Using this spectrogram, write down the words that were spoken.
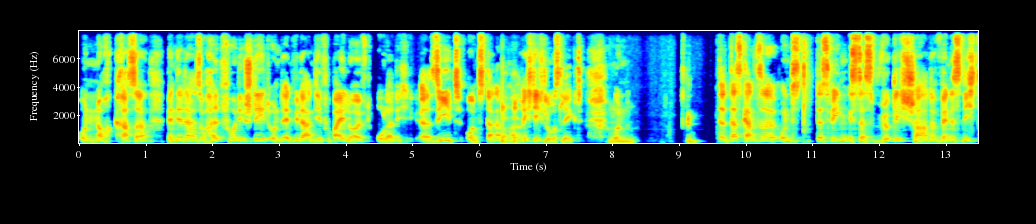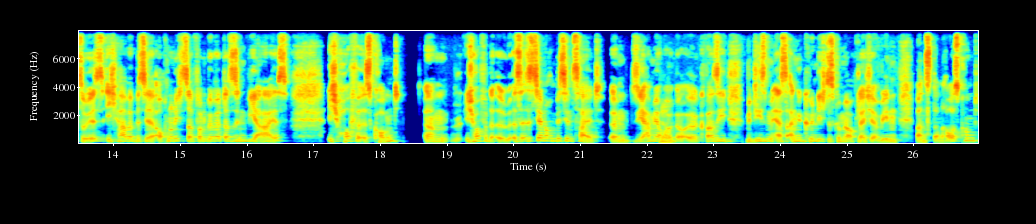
und noch krasser, wenn der da so halb vor dir steht und entweder an dir vorbeiläuft oder dich äh, sieht und dann aber mal richtig loslegt. Und Mhm. Das Ganze und deswegen ist das wirklich schade, wenn es nicht so ist. Ich habe bisher auch noch nichts davon gehört, dass es in VR ist. Ich hoffe, es kommt. Ähm, ich hoffe, äh, es ist ja noch ein bisschen Zeit. Ähm, Sie haben ja, Ja. äh, äh, quasi mit diesem erst angekündigt, das können wir auch gleich erwähnen, wann es dann rauskommt.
